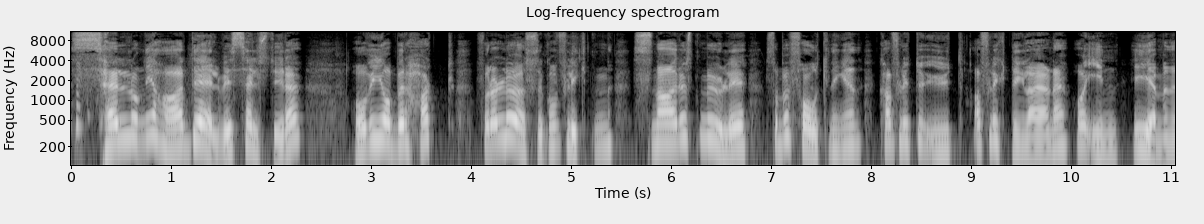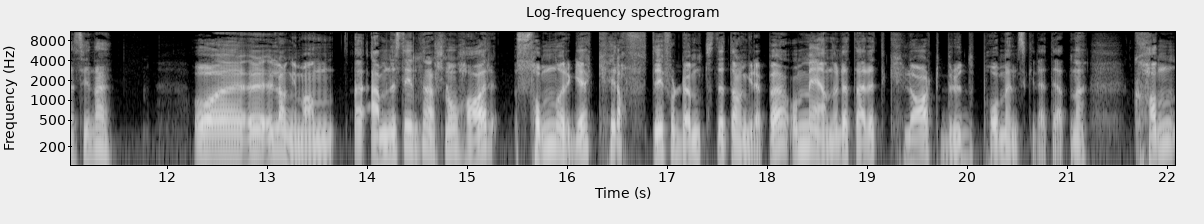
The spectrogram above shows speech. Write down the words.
selv om de har delvis selvstyre. Og vi jobber hardt for å løse konflikten snarest mulig, så befolkningen kan flytte ut av flyktningleirene og inn i hjemmene sine. Og uh, Langemann, uh, Amnesty International har, som Norge, kraftig fordømt dette angrepet og mener dette er et klart brudd på menneskerettighetene. Kan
